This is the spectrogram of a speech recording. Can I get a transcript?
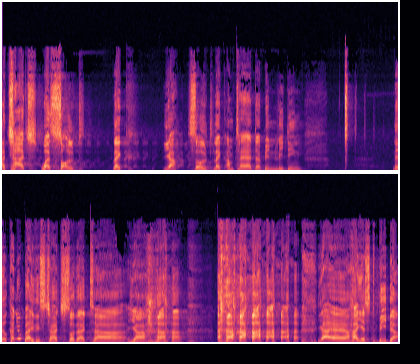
a church was sold. Like, yeah, sold. Like, I'm tired, I've been leading. Now, can you buy this church so that, uh, yeah. yeah, yeah, yeah, highest bidder.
